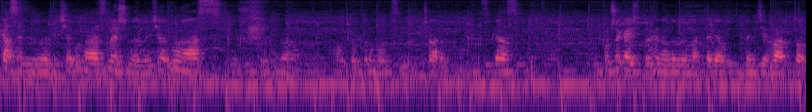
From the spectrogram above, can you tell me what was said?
Kasety do nabycia u nas, merch do nabycia u nas. Już kurwa, autopromocji czar zgasł. Poczekajcie trochę na nowy materiał, będzie warto,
